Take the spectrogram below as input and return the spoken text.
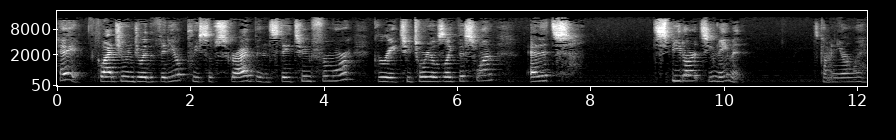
Hey, glad you enjoyed the video. Please subscribe and stay tuned for more great tutorials like this one. Edits, speed arts, you name it. It's coming your way.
